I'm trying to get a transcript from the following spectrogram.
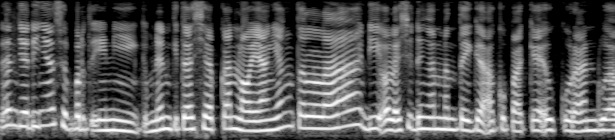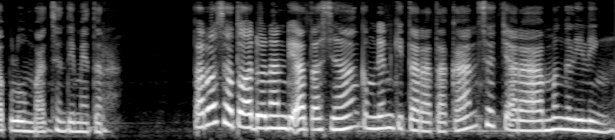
Dan jadinya seperti ini. Kemudian kita siapkan loyang yang telah diolesi dengan mentega. Aku pakai ukuran 24 cm. Taruh satu adonan di atasnya, kemudian kita ratakan secara mengeliling.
